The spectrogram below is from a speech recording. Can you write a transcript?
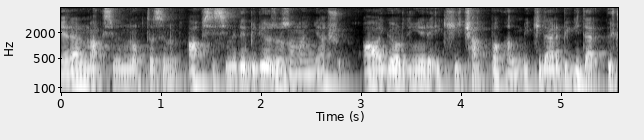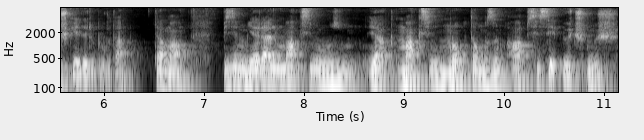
yerel maksimum noktasının apsisini de biliyoruz o zaman ya. Şu A gördüğün yere 2'yi çak bakalım. 2'ler bir gider 3 gelir buradan. Tamam. Bizim yerel maksimumumuzun yak maksimum noktamızın apsisi 3'müş.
